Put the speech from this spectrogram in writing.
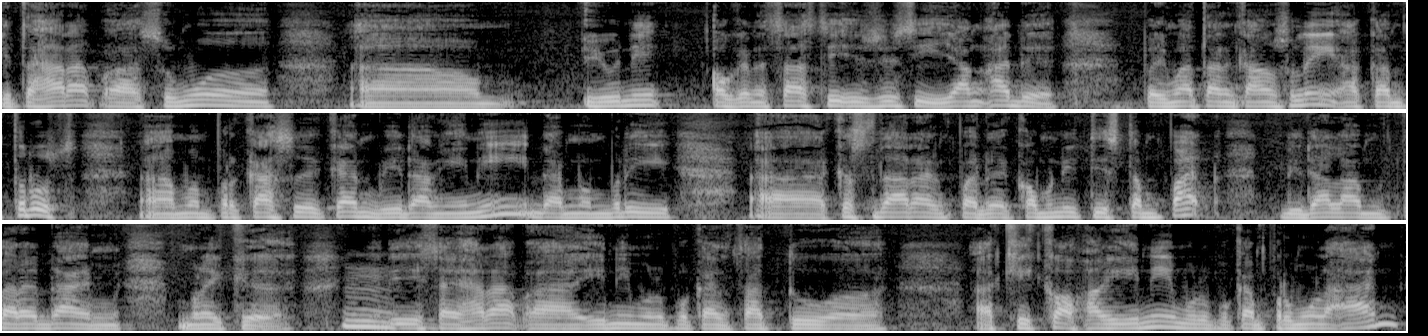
kita harap uh, semua uh, unit organisasi institusi yang ada perkhidmatan kaunseling akan terus uh, memperkasakan bidang ini dan memberi uh, kesedaran kepada komuniti setempat di dalam paradigm mereka. Hmm. Jadi saya harap uh, ini merupakan satu uh, kick off hari ini merupakan permulaan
